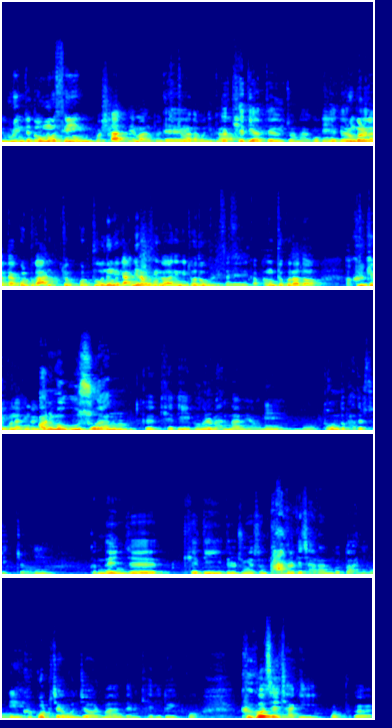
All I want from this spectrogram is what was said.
우리 이제 너무 스윙 뭐 샷에만 또 예. 집중하다 보니까 그러니까 캐디한테 의존하고 예, 캐디한테 그런 걸 갖다가 골프가 안, 좀 골프 능력이 아니라고 생각하는 게 저도 그랬었으니까 방금 듣고 나서 아 그렇겠구나 생각이 아니 뭐 우수한 그 캐디 분을 만나면 예. 뭐 도움도 받을 수 있죠. 예. 근데 이제 캐디들 중에서는 다 그렇게 잘하는 것도 아니고 예. 그 골프채가 온지 얼마 안 되는 캐디도 있고 그것에 자기 골프가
